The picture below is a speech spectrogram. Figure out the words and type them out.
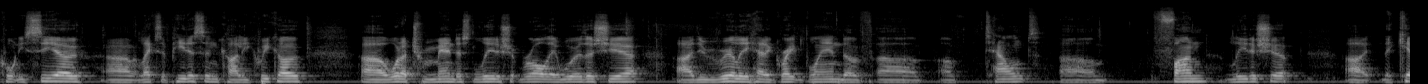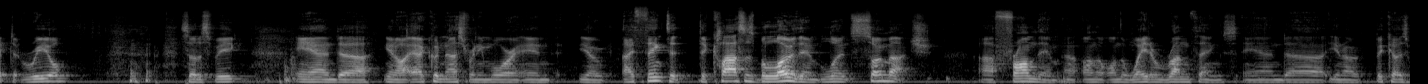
Courtney Ceo, Alexa Peterson, Kailee Cuico, uh, what a tremendous leadership role they were this year. they really had a great blend of, of talent, um, fun, leadership. they kept it real, so to speak. And, you know, I, I couldn't ask for any more. And you know, I think that the classes below them learned so much uh, from them uh, on the on the way to run things, and uh, you know, because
